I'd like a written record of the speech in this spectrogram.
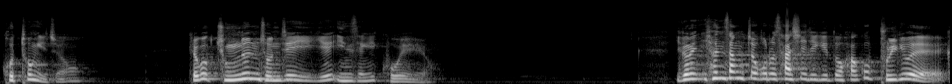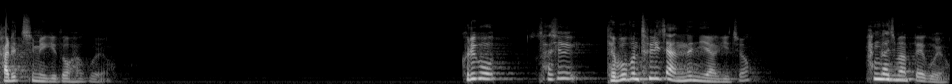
고통이죠. 결국 죽는 존재이기에 인생이 고예요. 이거는 현상적으로 사실이기도 하고 불교의 가르침이기도 하고요. 그리고 사실 대부분 틀리지 않는 이야기죠. 한 가지만 빼고요.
